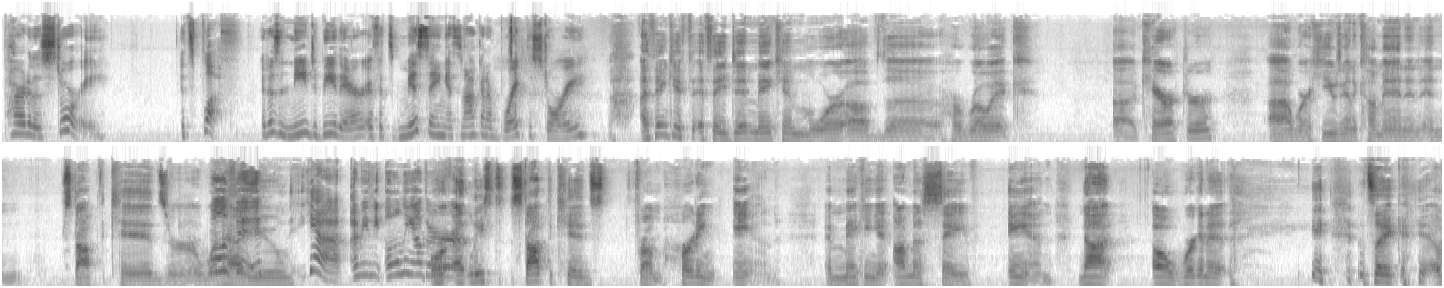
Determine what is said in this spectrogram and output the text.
part of the story. It's fluff. It doesn't need to be there. If it's missing, it's not going to break the story. I think if if they did make him more of the heroic uh, character, uh, where he was going to come in and, and stop the kids or, or what if have it- you, it- yeah, I mean the only other or at least stop the kids from hurting Anne and making it. I'm going to save Anne, not oh we're gonna. it's like we'll,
